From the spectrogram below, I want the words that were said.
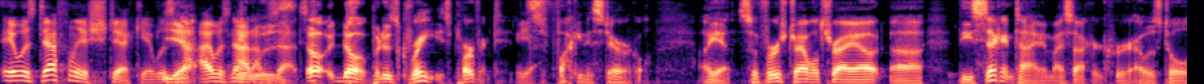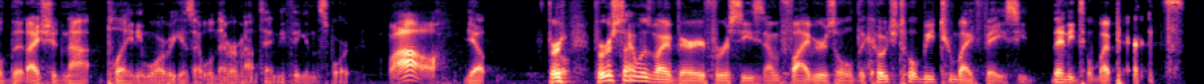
it was definitely a shtick. It was. not, I was not it upset. Oh no, but it was great. It's perfect. It's fucking hysterical. Oh yeah. So first travel tryout. Uh, the second time in my soccer career, I was told that I should not play anymore because I will never amount to anything in the sport. Wow. Yep. First, first time was my very first season. I'm five years old. The coach told me to my face. He, then he told my parents.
